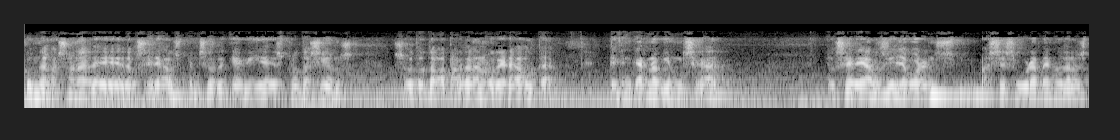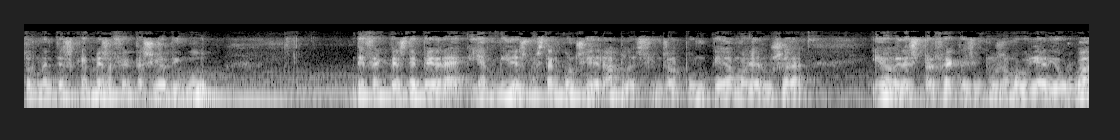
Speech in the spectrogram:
com de la zona de, dels cereals. Penseu de que hi havia explotacions, sobretot a la part de la Noguera Alta, de que encara no havien segat els cereals i llavors va ser segurament una de les tormentes que més afectació ha tingut d'efectes de pedra i amb mides bastant considerables, fins al punt que a Mollerussa hi va haver desperfectes inclús al mobiliari urbà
